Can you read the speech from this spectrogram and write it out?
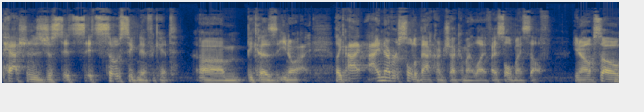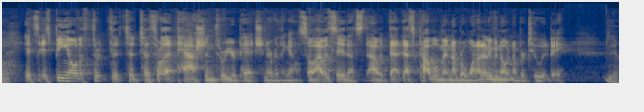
passion is just it's it's so significant um, because you know I, like I, I never sold a background check in my life. I sold myself you know? So mm. it's it's being able to, th- to, to throw that passion through your pitch and everything else. So i would say that's i would that, that's probably my number one. I don't even know what number two would be. Yeah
